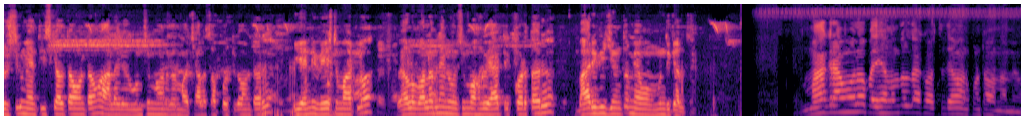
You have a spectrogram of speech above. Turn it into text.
దృష్టికి మేము తీసుకెళ్తా ఉంటాము. అలాగే వంశీమోహన్ గారు మాకు చాలా సపోర్ట్గా ఉంటారు. ఇవన్నీ వేస్ట్ మాటలు. వాళ్ళ వల్ల నేను వంశీమోహన్ హ్యాట్రిక్ కొడతారు. భారీ విజయంతో మేము ముందుకెళ్తాం. మా గ్రామంలో పదిహేను వందల దాకా వస్తుందేమో అనుకుంటా ఉన్నాం మేము.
